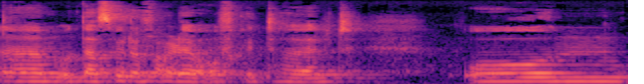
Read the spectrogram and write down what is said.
Ähm, und das wird auf alle aufgeteilt. Und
